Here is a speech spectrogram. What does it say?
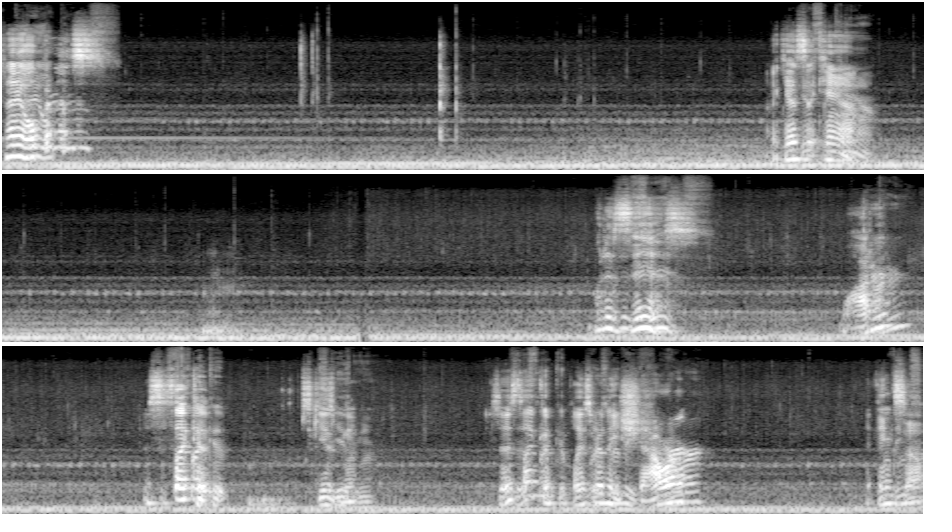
Can I open this? I guess I can. Hmm. What is this? Water? Is this like a... Excuse me. Is this like a place where they shower? I think so.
